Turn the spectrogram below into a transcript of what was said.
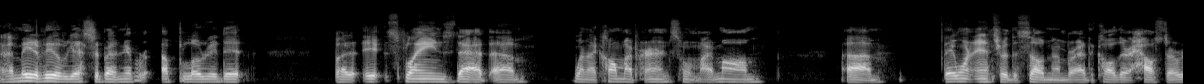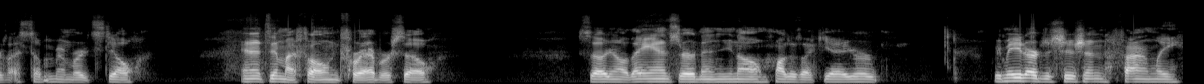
I made a video yesterday, but I never uploaded it but it explains that um, when I called my parents or my mom, um, they won't answer the cell number. I had to call their house numbers. I still remember it still, and it's in my phone forever. So, so you know they answered, and you know I was like, "Yeah, you're." We made our decision finally.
